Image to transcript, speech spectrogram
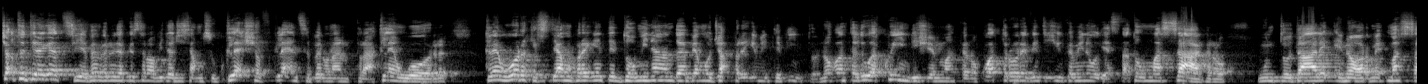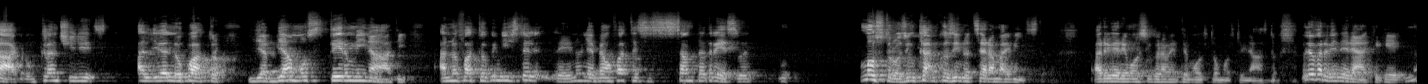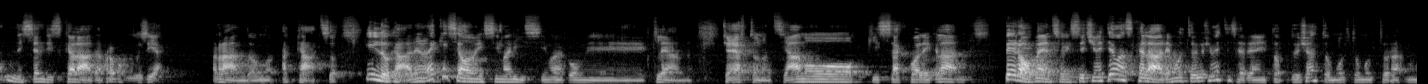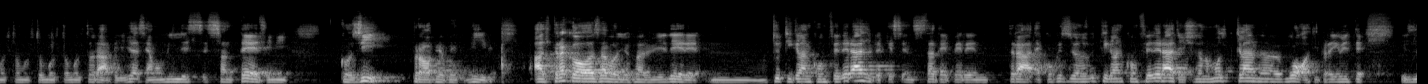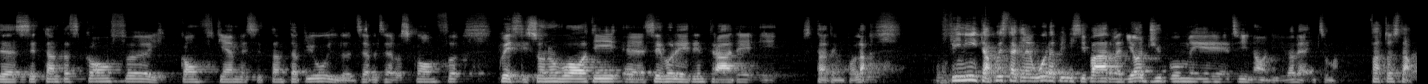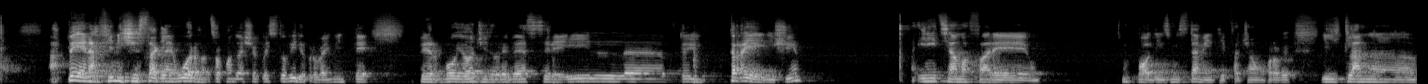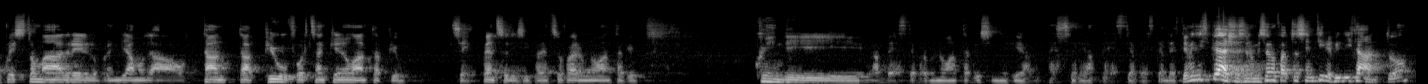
Ciao a tutti ragazzi e benvenuti a questo nuovo video, oggi siamo su Clash of Clans per un'altra Clan War. Clan War che stiamo praticamente dominando e abbiamo già praticamente vinto. 92 a 15 e mancano 4 ore e 25 minuti, è stato un massacro, un totale enorme massacro. Un clan cinese a livello 4 li abbiamo sterminati, hanno fatto 15 stelle e noi li abbiamo fatte 63 Mostruosi, un clan così non si era mai visto arriveremo sicuramente molto molto in alto. Voglio farvi vedere anche che, non essendo in scalata, proprio così è random, a cazzo, il locale non è che siamo messi malissimo eh, come clan, certo non siamo chissà quale clan, però penso che se ci mettiamo a scalare molto velocemente si arriva nei top 200 molto molto molto molto molto molto rapidi, cioè siamo 1060esimi, così proprio per dire. Altra cosa, voglio farvi vedere mh, tutti i clan confederati, perché se state per entrare, ecco questi sono tutti i clan confederati, ci sono molti clan vuoti, praticamente il 70 sconf, il conf TM70+, il 00 sconf, questi sono vuoti, eh, se volete entrate e state un po' là. Finita questa clan war, quindi si parla di oggi pomeriggio, sì, no, di, vabbè, insomma, fatto sta appena finisce sta Clan War, non so quando esce questo video, probabilmente per voi oggi dovrebbe essere il, il 13, iniziamo a fare un, un, po' di smistamenti e facciamo proprio il clan questo madre, lo prendiamo da 80 più, forse anche 90 più, sì, penso di sì, penso fare un 90 più. Quindi a bestia, proprio 90 più significa essere a bestia, bestia, bestia. Mi dispiace se non mi sono fatto sentire più di tanto,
